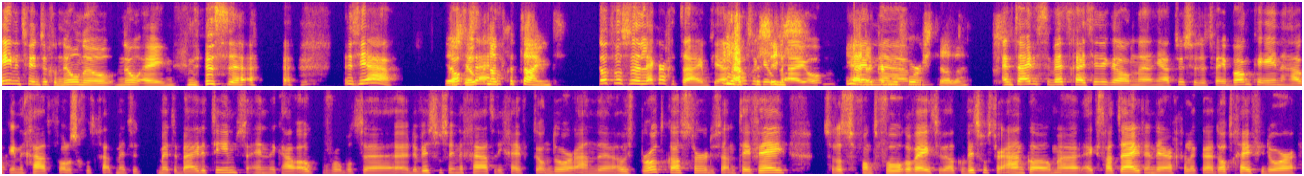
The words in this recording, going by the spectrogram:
21.00.01. dus, uh, dus ja. Dat, dat is heel knap getimed. Dat was uh, lekker getimed, ja. ja Daar was precies. ik heel blij om. Ja, en, dat kan ik me ehm, voorstellen. En tijdens de wedstrijd zit ik dan uh, ja, tussen de twee banken in. Hou ik in de gaten of alles goed gaat met de, met de beide teams. En ik hou ook bijvoorbeeld uh, de wissels in de gaten. Die geef ik dan door aan de host broadcaster, dus aan de tv. Zodat ze van tevoren weten welke wissels er aankomen. Extra tijd en dergelijke. Dat geef je door.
